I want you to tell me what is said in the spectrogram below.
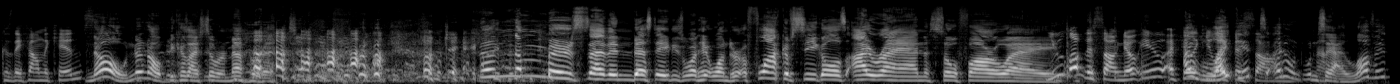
Because they found the kids? No, no, no, because I still remember it. Okay. the number seven best '80s one-hit wonder, "A Flock of Seagulls," I ran so far away. You love this song, don't you? I feel I like you like, like, it. this song. I don't wouldn't No. say I love it.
